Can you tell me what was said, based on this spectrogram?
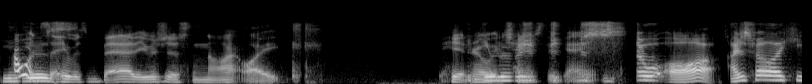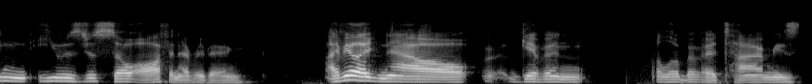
He I wouldn't was- say he was bad. He was just not like he hadn't really was changed the game. So off. I just felt like he he was just so off in everything. I feel like now, given a little bit of time, he's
